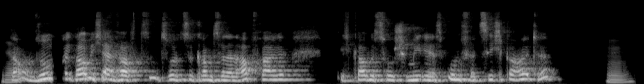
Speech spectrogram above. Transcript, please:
Ja. ja und so glaube ich einfach zurückzukommen zu deiner Hauptfrage. Ich glaube, Social Media ist unverzichtbar heute. Mhm.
